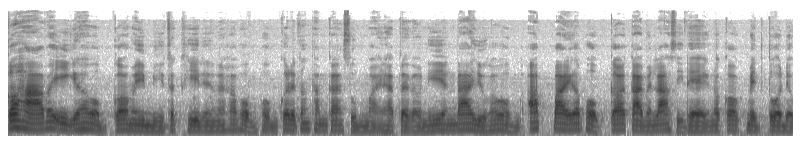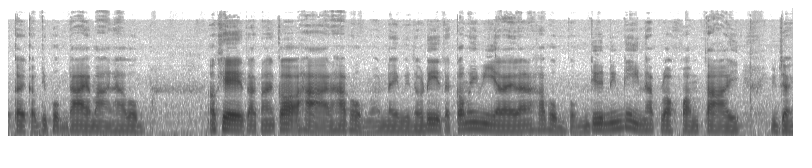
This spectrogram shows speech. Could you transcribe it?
ก็หาไปอีกครับผมก็ไม่มีสักทีหนึงนะครับผมผมก็เลยต้องทำการสุ่มใหม่ครับแต่ตอนนี้ยังได้อยู่ครับผมอัพไปครับผมก็กลายเป็นร่างสีแดง แล้วก็เป็นตัวเดียวกันกับที่ผมได้มานะครับผมโอเค จากนั้นก็หานะครับผมในวินโทรี่แต่ก็ไม่มีอะไรแล้วนะครับผมผมยืนนิ่งๆนะครับรอความตายอยู่อย่าง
